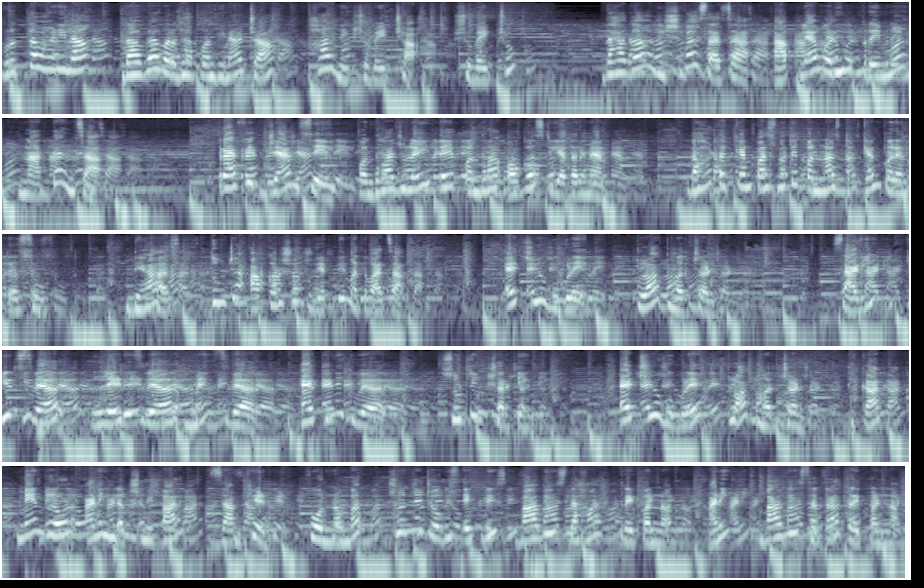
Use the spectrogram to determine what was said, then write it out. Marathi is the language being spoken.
वृत्तवाहिनीला दहाव्या वर्धापन दिनाच्या हार्दिक शुभेच्छा. शुभेच्छुक धागा विश्वासाचा आपल्यामधील प्रेमळ नात्यांचा. ट्रॅफिक जॅम सेल पंधरा जुलै ते पंधरा ऑगस्ट या दरम्यान. दहा टक्क्यांपासून ते पन्नास टक्क्यांपर्यंत सूट. ध्यास तुमच्या आकर्षक व्यक्तिमत्वाचा. H U Gugale cloth merchant. Sari kids wear ladies wear men's wear. Ethnic wear suiting shirting H U Gugale cloth merchant ठिकाण मेन रोड आणि Lakshmi park Jamkhed phone number शून्य चोवीस एकवीस बावीस दहा त्रेपन्न आणि बावीस सतरा त्रेपन्न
